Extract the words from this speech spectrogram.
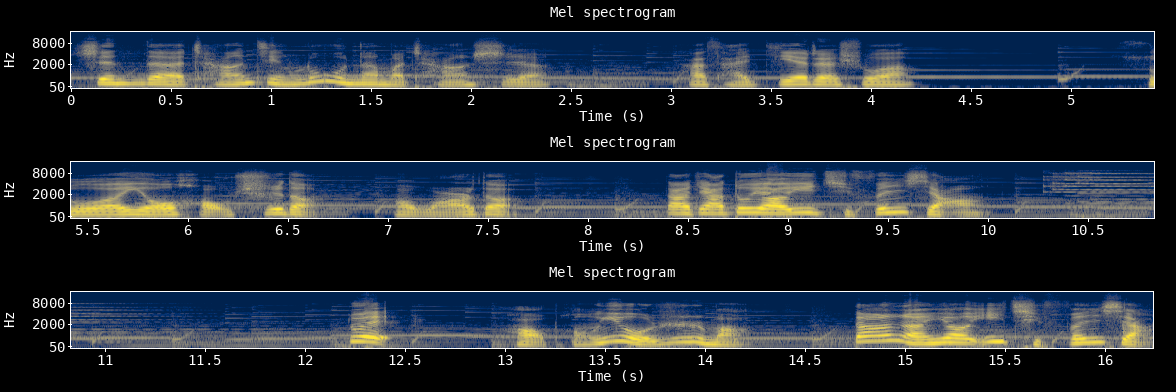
伸的长颈鹿那么长时，他才接着说：“所有好吃的、好玩的。”大家都要一起分享，对，好朋友日嘛，当然要一起分享。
